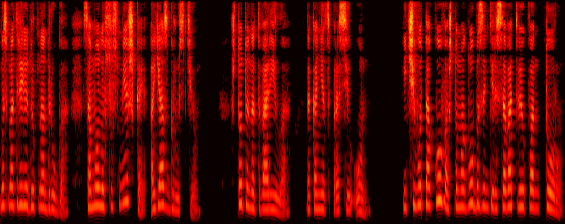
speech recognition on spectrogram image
Мы смотрели друг на друга. Самойлов с усмешкой, а я с грустью. «Что ты натворила?» — наконец спросил он. «Ничего такого, что могло бы заинтересовать твою контору.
